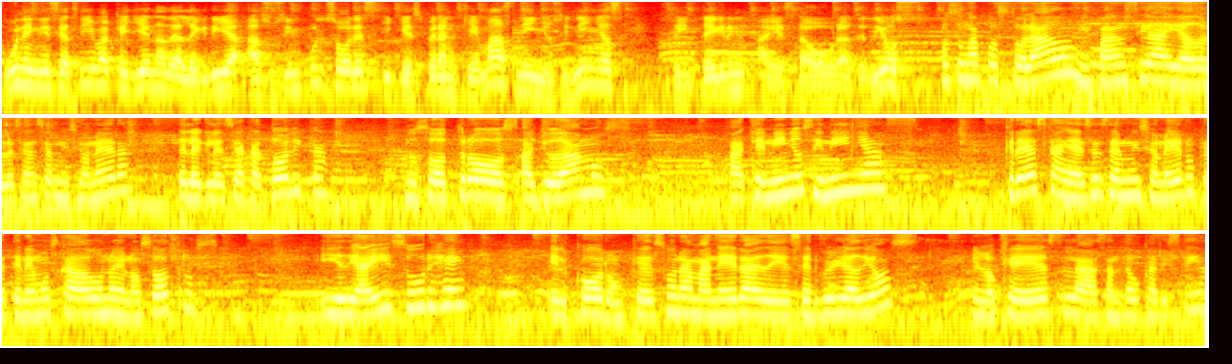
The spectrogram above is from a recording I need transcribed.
Una iniciativa que llena de alegría a sus impulsores y que esperan que más niños y niñas se integren a esta obra de Dios. Somos un apostolado, infancia y adolescencia misionera de la Iglesia Católica. Nosotros ayudamos a que niños y niñas crezcan ese ser misionero que tenemos cada uno de nosotros. Y de ahí surge el coro, que es una manera de servirle a Dios en lo que es la Santa Eucaristía.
